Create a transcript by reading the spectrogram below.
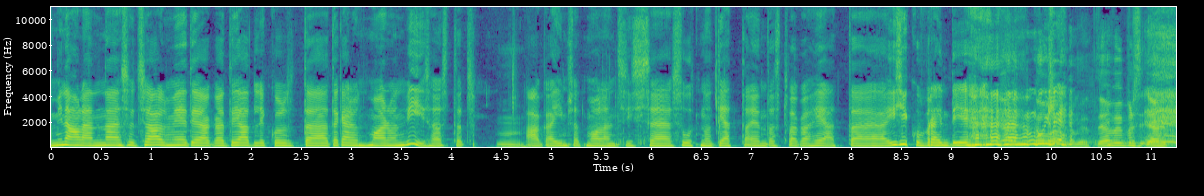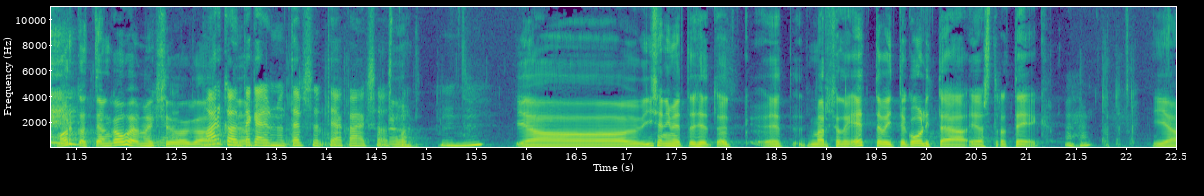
mina olen sotsiaalmeediaga teadlikult äh, tegelenud, ma arvan, viis aastat mm.. aga ilmselt ma olen siis suutnud jätta endast väga head isikubrändi mulje. jah, võib-olla jah, et Markot tean kauem, eks ju, aga. Marko on tegelenud täpselt jah, kaheksa aastat mm. -hmm. ja ise nimetasid, et, et märksõnaga ettevõtja, koolitaja ja strateeg mm. -hmm ja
